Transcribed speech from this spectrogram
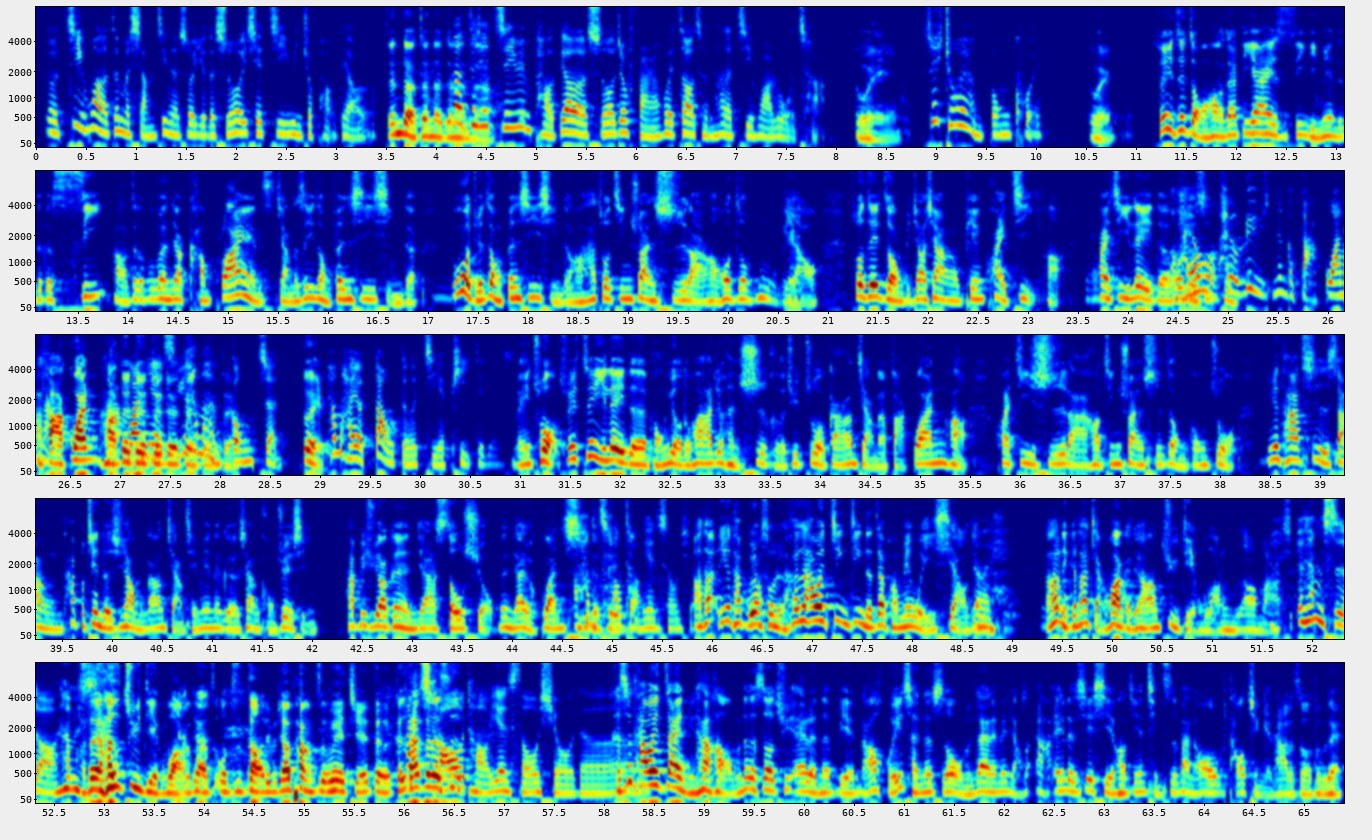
呃计划的这么详尽的时候，有的时候一些机运就跑掉了。真的，真的，真的。那这些机运跑掉的时候，就反而会造成他的计划落差。对。所以就会很崩溃。对，所以这种哈，在 DISC 里面的这个 C 哈，这个部分叫 Compliance，讲的是一种分析型的。不过我觉得这种分析型的哈，他做精算师啦哈，或者做幕僚，做这种比较像偏会计哈。会计类的，或者是还有还有律那个法官，法官哈，对对对对，因为他们很公正，对，他们还有道德洁癖这件事。没错，所以这一类的朋友的话，他就很适合去做刚刚讲的法官哈、会计师啦、哈精算师这种工作，因为他事实上他不见得就像我们刚刚讲前面那个像孔雀型，他必须要跟人家 social，跟人家有关系的这种。超讨厌 social 啊，他因为他不用 social，可是他会静静的在旁边微笑这样子。然后你跟他讲话，感觉好像据点王，你知道吗？因 为他们是哦，他们是、啊、对，他是据点王这样子，我知道。你们家胖子，我也觉得，可是他真的是超讨厌 social 的。可是他会在你看哈，我们那个时候去 Allen 那边，然后回程的时候，我们在那边讲说啊，Allen 谢谢哈，今天请吃饭，然后我掏钱给他的时候，对不对？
